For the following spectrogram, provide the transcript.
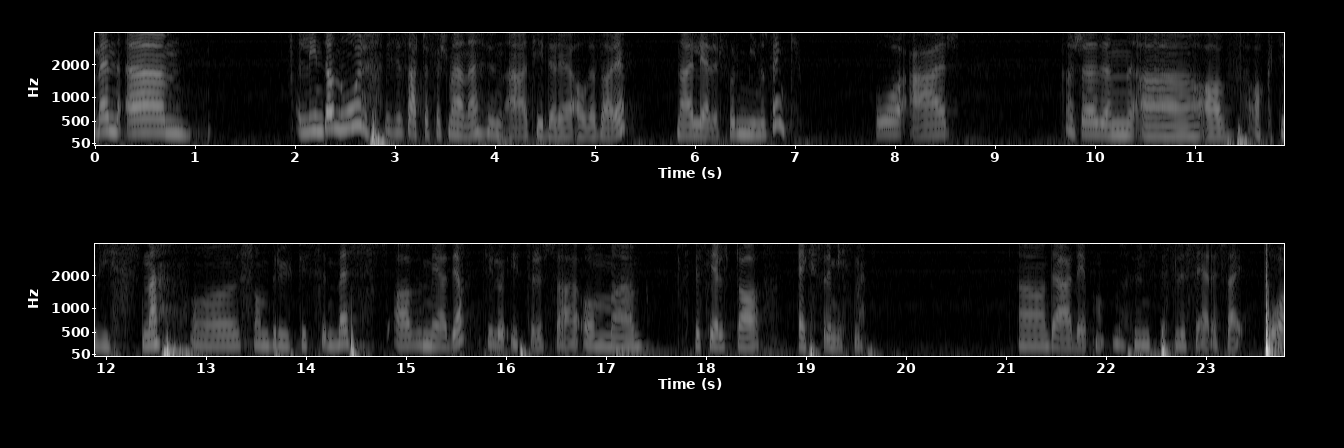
Men um, Linda Nord, hvis vi starter først med henne, hun er tidligere Al-Ghazari. Hun er leder for Minotenk og er kanskje den uh, av aktivistene og, som brukes mest av media til å ytre seg om uh, spesielt da ekstremisme. Uh, det er det hun spesialiserer seg på.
